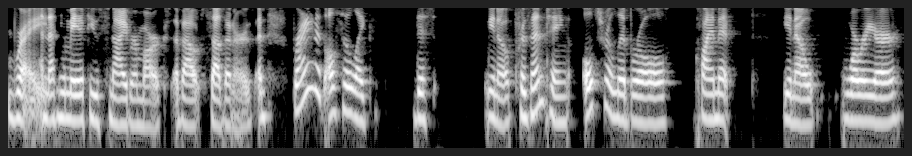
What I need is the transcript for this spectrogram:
right. and that he made a few snide remarks about southerners and brian is also like this you know presenting ultra liberal climate you know warrior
